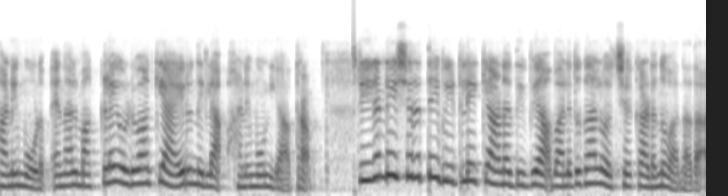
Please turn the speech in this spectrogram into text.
ഹണിമൂണും. എന്നാൽ മക്കളെ ഒഴിവാക്കിയായിരുന്നില്ല ഹണിമൂൺ യാത്ര. ശ്രീകണ്ഠേശ്വരത്തെ വീട്ടിലേക്കാണ് ദിവ്യ വലതുകാൽ വെച്ച് കടന്നു വന്നത്.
